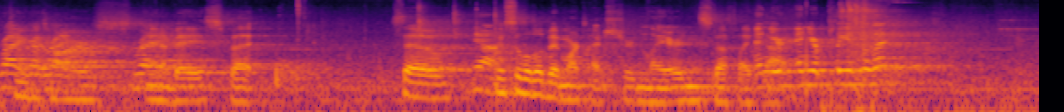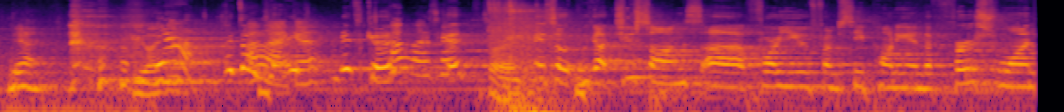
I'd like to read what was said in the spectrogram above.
Right, two right, guitars right. and a bass, but so Yeah. just a little bit more textured and layered and stuff like And that. you're and you're pleased with it? Yeah. You like it? Yeah, it's I like it. It's good. I like it's good. It's all right. Okay, so we got two songs uh, for you from Seapony, and the first one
